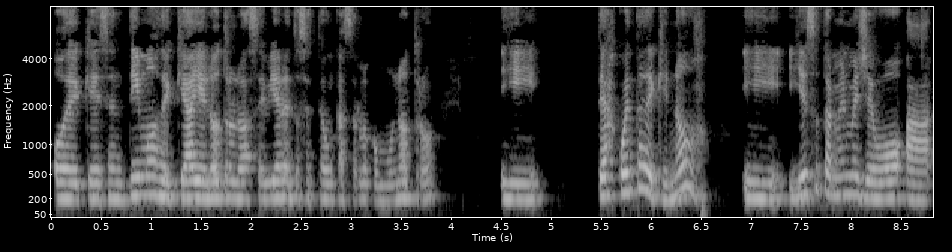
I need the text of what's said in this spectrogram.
o de que sentimos de que hay el otro lo hace bien, entonces tengo que hacerlo como un otro. Y te das cuenta de que no. Y, y eso también me llevó a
